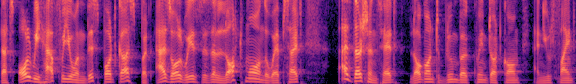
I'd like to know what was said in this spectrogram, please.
that's all we have for you on this podcast, but as always, there's a lot more on the website. As Darshan said, log on to bloombergquint.com and you'll find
